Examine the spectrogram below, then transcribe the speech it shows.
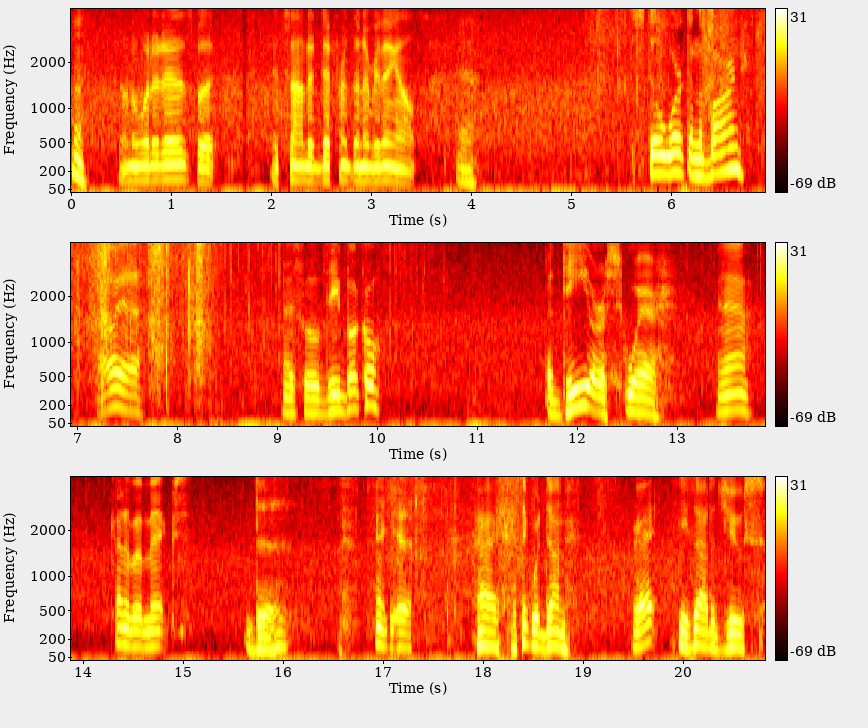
Huh. Don't know what it is, but it sounded different than everything else. Yeah. Still working the barn? Oh yeah. Nice little D buckle. A D or a square? Yeah. Kind of a mix. Duh. yeah. Alright, I think we're done. Right? He's out of juice.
